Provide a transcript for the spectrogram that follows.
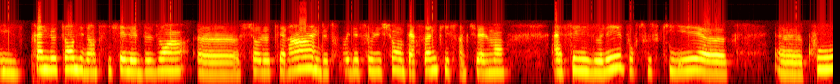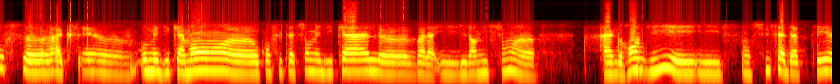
ils prennent le temps d'identifier les besoins euh, sur le terrain et de trouver des solutions aux personnes qui sont actuellement assez isolées pour tout ce qui est courses, accès aux médicaments, aux consultations médicales. voilà, leur mission a grandi et ils ont su s'adapter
